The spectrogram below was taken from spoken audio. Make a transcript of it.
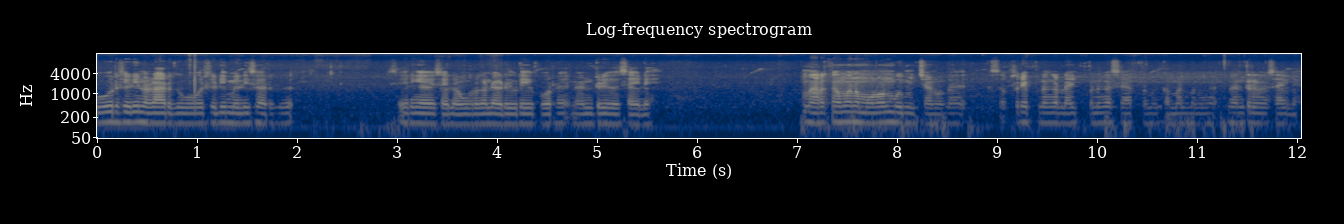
ஒவ்வொரு செடியும் நல்லாயிருக்கு ஒவ்வொரு செடியும் மெல்லிசாக இருக்குது சரிங்க விவசாயில உங்களுக்காண்டி அடிப்படையே போடுறேன் நன்றி விவசாயிலே மறக்காமல் நம்ம உணவு பூமி சேனலை சப்ஸ்கிரைப் பண்ணுங்கள் லைக் பண்ணுங்கள் ஷேர் பண்ணுங்கள் கமெண்ட் பண்ணுங்கள் நன்றி விவசாயிகளே.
